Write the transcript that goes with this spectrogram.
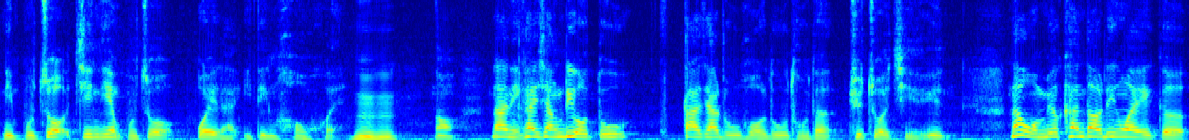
你不做，今天不做，未来一定后悔。嗯嗯，哦，那你看像六都，大家如火如荼的去做捷运，那我们又看到另外一个，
